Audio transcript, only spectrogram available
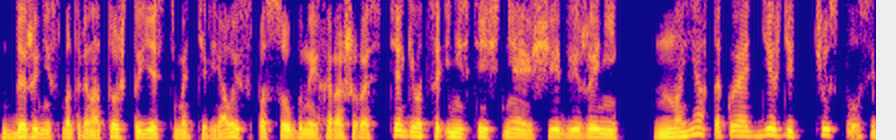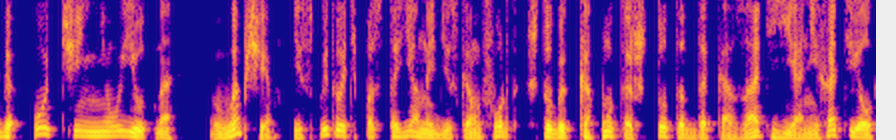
даже несмотря на то, что есть материалы, способные хорошо растягиваться и не стесняющие движений, но я в такой одежде чувствовал себя очень неуютно. Вообще, испытывать постоянный дискомфорт, чтобы кому-то что-то доказать, я не хотел.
